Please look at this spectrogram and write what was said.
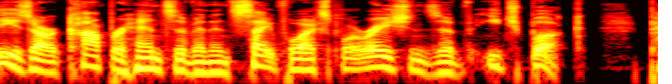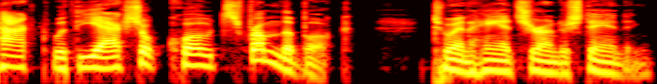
These are comprehensive and insightful explorations of each book, packed with the actual quotes from the book to enhance your understanding.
